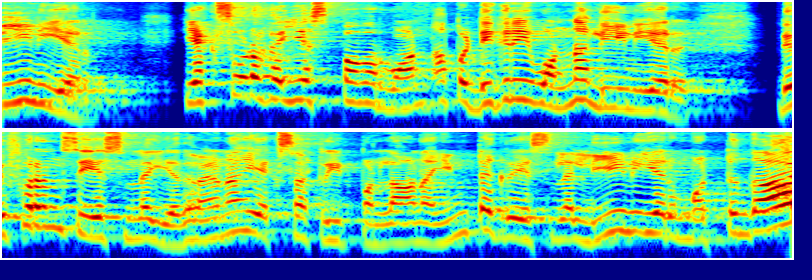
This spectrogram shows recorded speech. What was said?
லீனியர் எக்ஸோட ஹையஸ்ட் பவர் ஒன் அப்போ டிகிரி ஒன்னா லீனியர் டிஃபரன்சியேஷனில் எதை வேணா எக்ஸா ட்ரீட் பண்ணலாம். ஆனால் இன்டகிரேஷனில் லீனியர் மட்டும்தான்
